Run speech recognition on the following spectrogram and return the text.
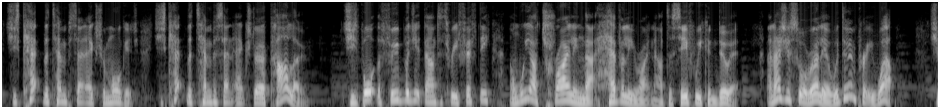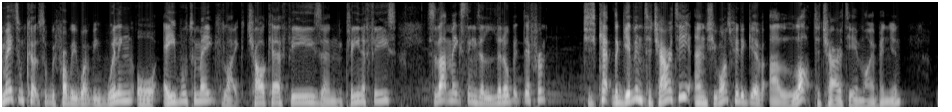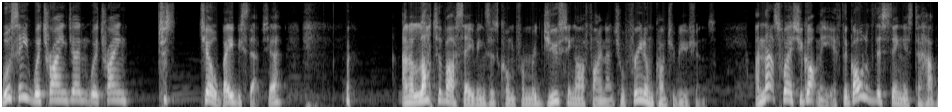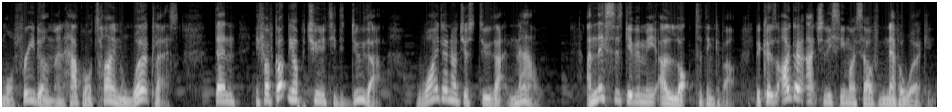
She's kept the 10% extra mortgage. She's kept the 10% extra car loan. She's brought the food budget down to 350 and we are trialing that heavily right now to see if we can do it. And as you saw earlier, we're doing pretty well. She made some cuts that we probably won't be willing or able to make, like childcare fees and cleaner fees. So that makes things a little bit different. She's kept the giving to charity and she wants me to give a lot to charity, in my opinion. We'll see. We're trying, Jen. We're trying. Just chill, baby steps, yeah? And a lot of our savings has come from reducing our financial freedom contributions. And that's where she got me. If the goal of this thing is to have more freedom and have more time and work less, then if I've got the opportunity to do that, why don't I just do that now? And this has given me a lot to think about because I don't actually see myself never working.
